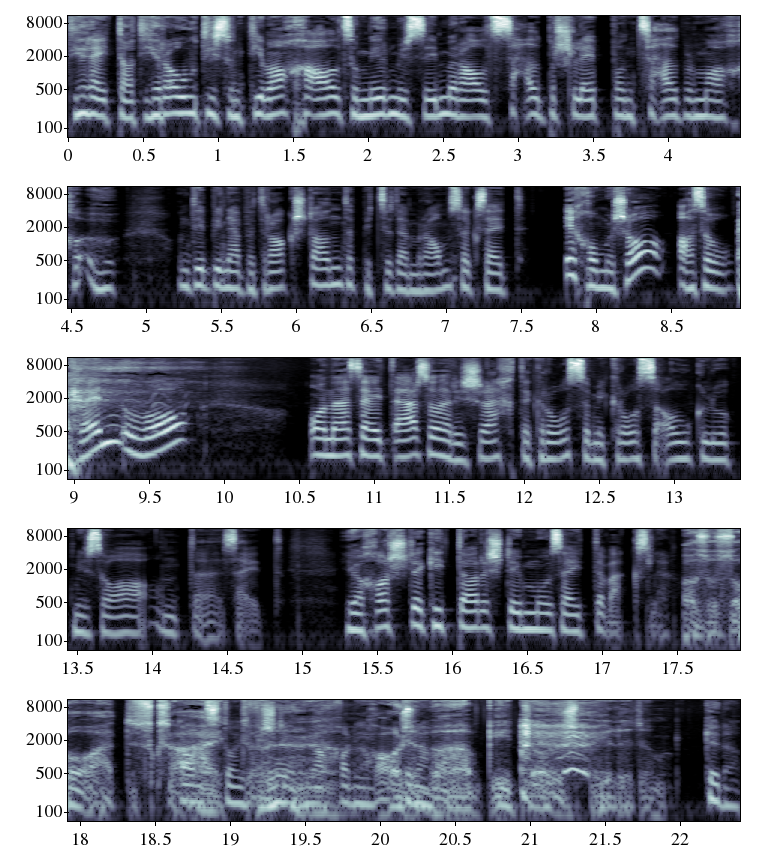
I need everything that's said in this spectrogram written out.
Die haben da die Roadies und die machen alles und wir müssen immer alles selber schleppen und selber machen. Oh. Und ich bin eben dran gestanden, bin zu dem Rams und gesagt, ich komme schon, also wenn und wo. Und dann sagt er so, er ist recht gross, mit grossen Augen schaut mich so an und äh, sagt, ja, kannst du die Gitarrenstimme und Seiten wechseln? Also so hat er es gesagt. Ganz tiefe Stimme, ja, kann ich. Kannst genau. überhaupt Gitarre spielen? genau.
